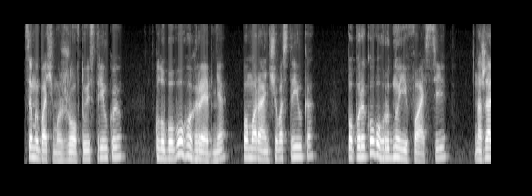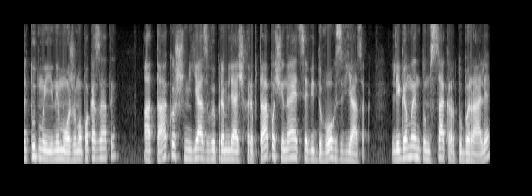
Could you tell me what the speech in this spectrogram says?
це ми бачимо жовтою стрілкою, клубового гребня, помаранчева стрілка, попереково-грудної фасції, на жаль, тут ми її не можемо показати. А також м'яз випрямляч хребта починається від двох зв'язок лігаментум сакротубералі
